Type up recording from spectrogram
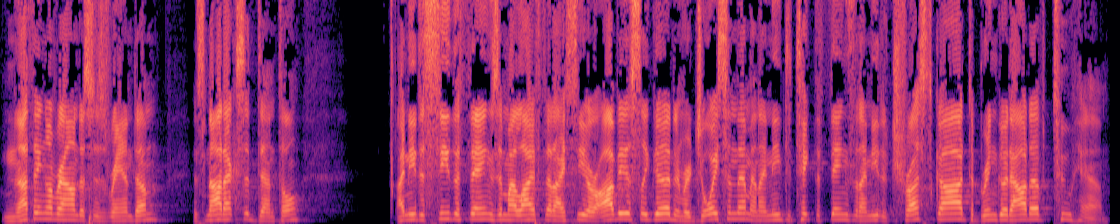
Nothing around us is random, it's not accidental. I need to see the things in my life that I see are obviously good and rejoice in them, and I need to take the things that I need to trust God to bring good out of to Him.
